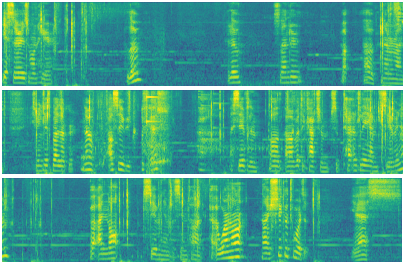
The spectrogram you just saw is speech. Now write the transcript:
Yes, there is one here. Hello? Hello? Slender? Oh, oh never mind. Chased by Lurker. No, I'll save you. Fish? I saved him. Well, I'm about to catch him, so technically I'm saving him. But I'm not saving him at the same time. Put a worm on it. Now I should go towards it. Yes.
